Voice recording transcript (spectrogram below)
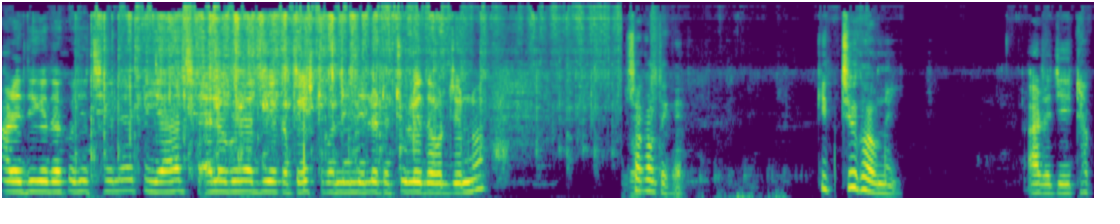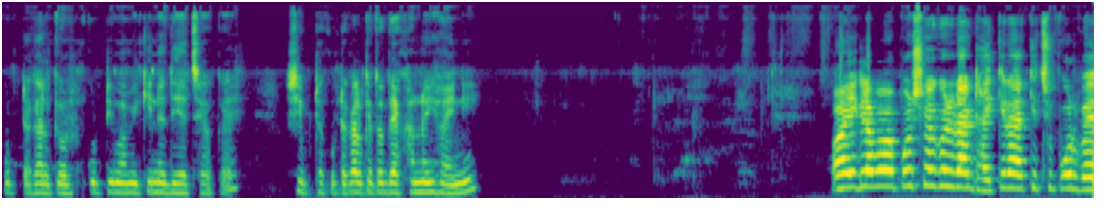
আর এদিকে দেখো যে ছেলে পেঁয়াজ অ্যালোভেরা দিয়ে একটা পেস্ট বানিয়ে নিল এটা চুলে দেওয়ার জন্য। সকাল থেকে? কিচ্ছু খাও নাই। আর যে ঠাকুরটা কালকে ওর কুট্টি মামি কিনে দিয়েছে ওকে শিব ঠাকুরটা কালকে তো দেখানোই হয়নি। ও এগুলো বাবা পরিষ্কার করে রাখ ঢাইকে রাখ কিছু পড়বে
